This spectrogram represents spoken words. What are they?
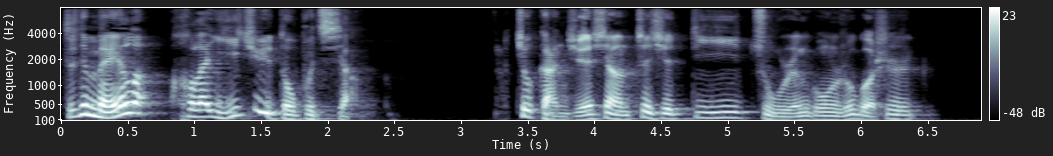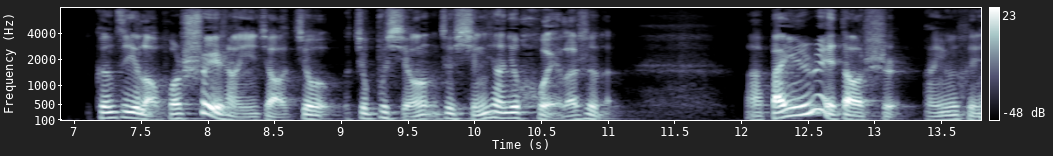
直接没了。后来一句都不讲，就感觉像这些第一主人公，如果是跟自己老婆睡上一觉，就就不行，就形象就毁了似的。啊，白云瑞倒是啊，因为很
